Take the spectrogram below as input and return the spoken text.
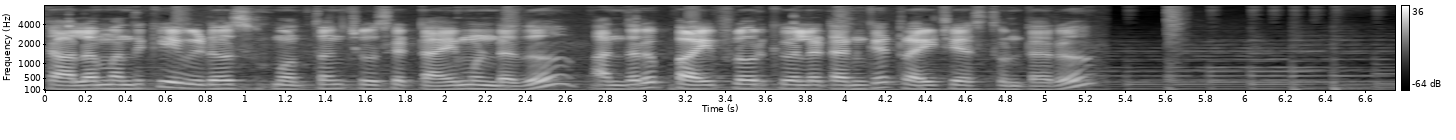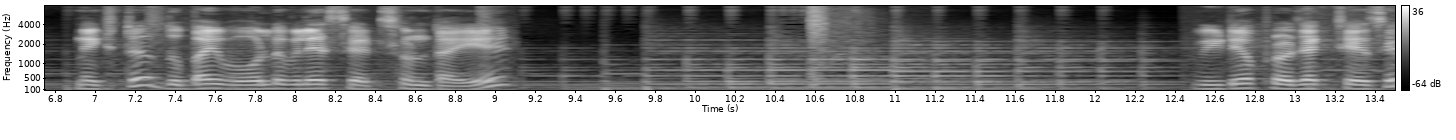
చాలా మందికి ఈ వీడియోస్ మొత్తం చూసే టైం ఉండదు. అందరూ పై ఫ్లోర్కి వెళ్ళటానికే ట్రై చేస్తుంటారు. Next Dubai old village sets ఉంటాయి. వీడియో ప్రొజెక్ట్ చేసి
